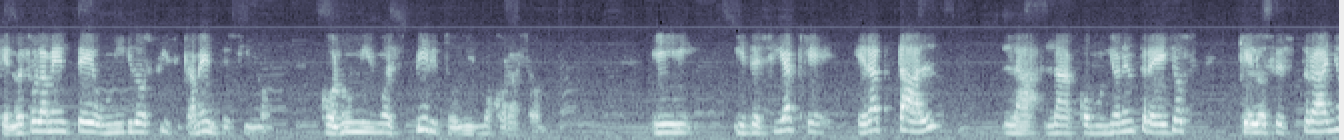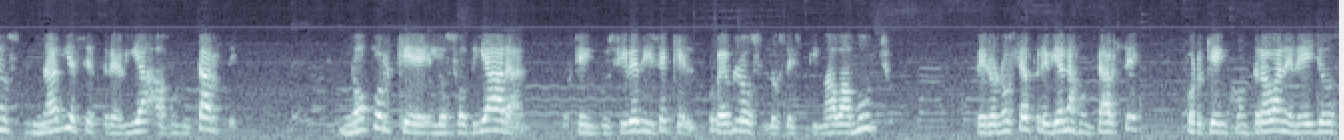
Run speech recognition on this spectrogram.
que no es solamente unidos físicamente, sino con un mismo espíritu, un mismo corazón. Y, y decía que era tal la, la, comunión entre ellos que los extraños nadie se atrevía a juntarse. No porque los odiaran, porque inclusive dice que el pueblo los estimaba mucho, pero no se atrevían a juntarse porque encontraban en ellos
